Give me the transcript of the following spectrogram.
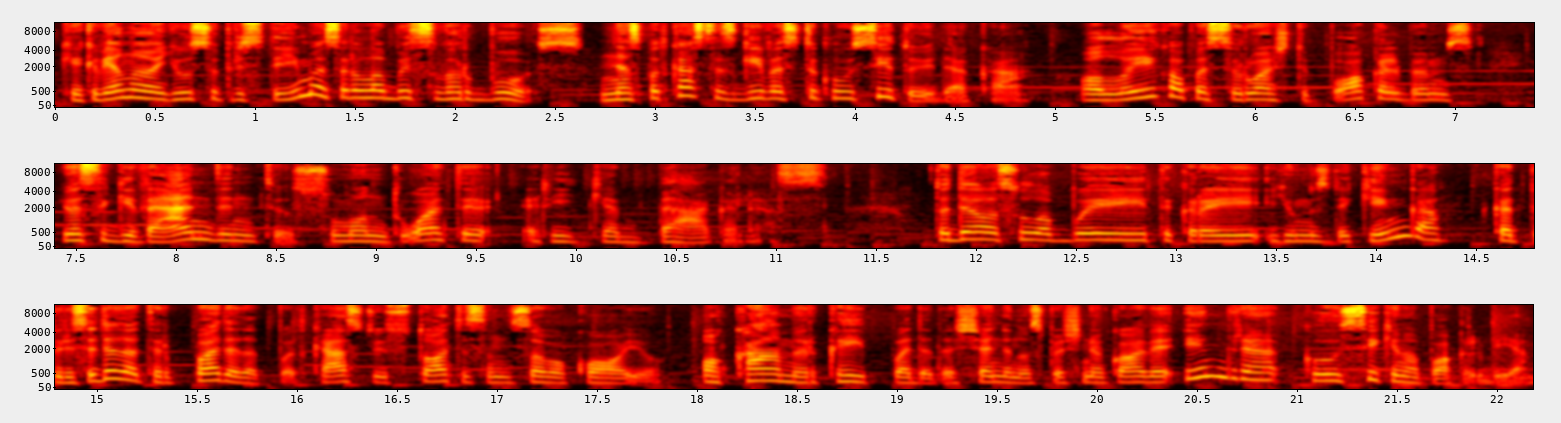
Kiekvieno jūsų prisidėjimas yra labai svarbus, nes podkastas gyvas tik klausytojų dėka, o laiko pasiruošti pokalbėms, juos įgyvendinti, sumontuoti reikia begalės. Todėl esu labai tikrai jums dėkinga, kad prisidedat ir padedat podcastui stotis ant savo kojų. O kam ir kaip padeda šiandienos pašnekovė Indrė, klausykime pokalbėje.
